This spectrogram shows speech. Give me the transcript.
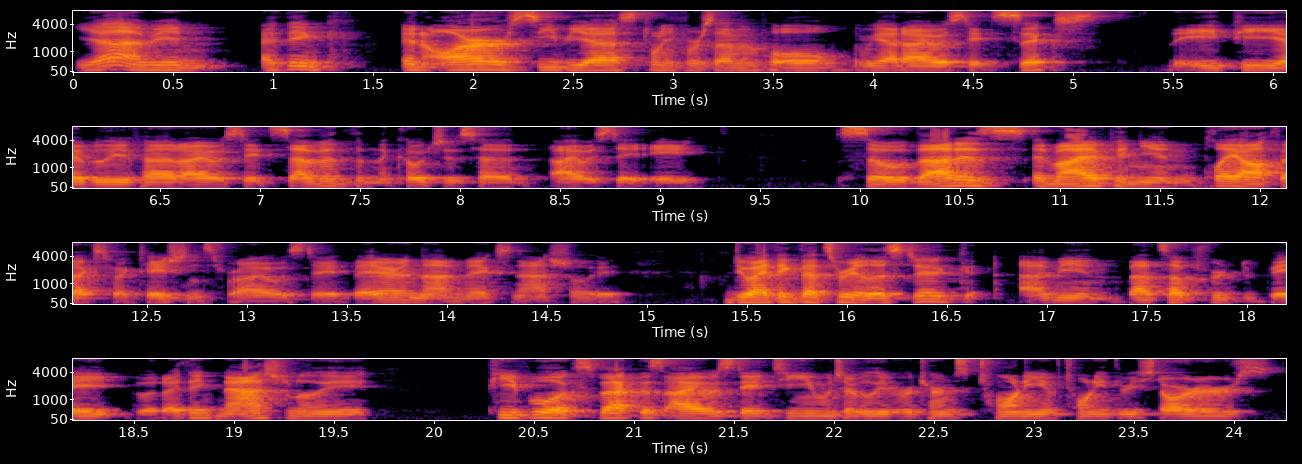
Yeah, I mean, I think in our CBS 24 7 poll, we had Iowa State sixth. The AP, I believe, had Iowa State seventh, and the coaches had Iowa State eighth. So that is, in my opinion, playoff expectations for Iowa State. They're in that mix nationally. Do I think that's realistic? I mean, that's up for debate, but I think nationally, people expect this Iowa State team, which I believe returns 20 of 23 starters.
